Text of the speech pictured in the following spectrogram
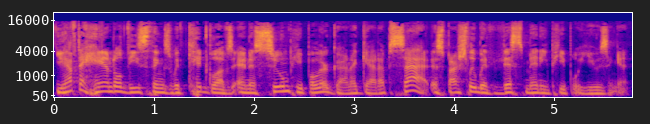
you have to handle these things with kid gloves and assume people are going to get upset, especially with this many people using it.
